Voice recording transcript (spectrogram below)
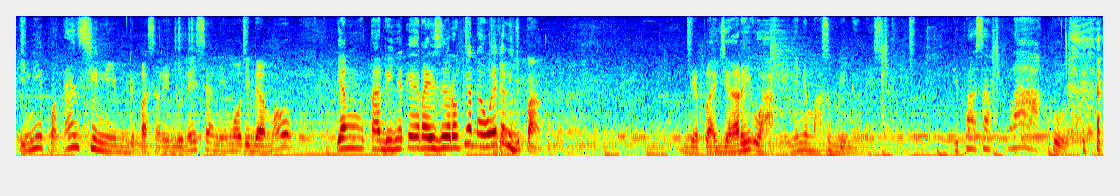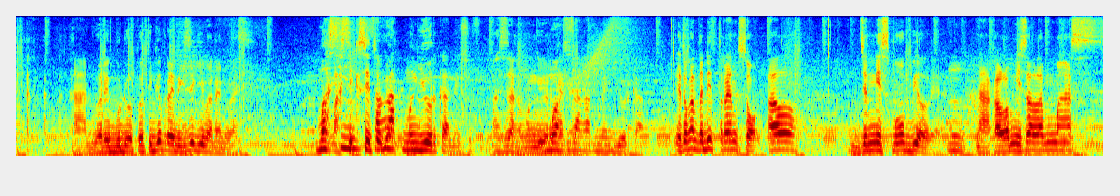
ini potensi nih di pasar Indonesia nih mau tidak mau yang tadinya kayak Rise Rocky kan awalnya kan di Jepang. Dia pelajari wah kayaknya ini masuk di Indonesia. Di pasar laku. loh. Nah, 2023 prediksi gimana nih Mas? Masih, Masih sangat kan? menggiurkan SUV. Masih sangat menggiurkan. Masih sangat menggiurkan. Itu kan tadi tren soal jenis mobil ya. Hmm. Nah, kalau misalnya Mas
